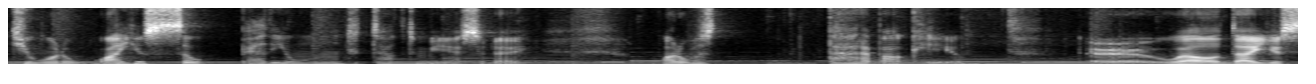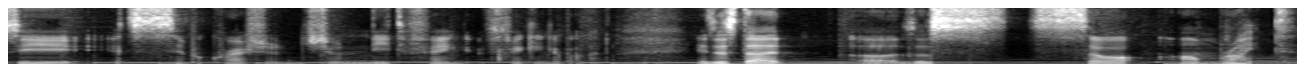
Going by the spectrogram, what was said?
to wonder why you so badly wanted to talk to me yesterday. What was that about, Kyu? Uh, well, that you see, it's a simple question. You need to think thinking about. It's just that, uh, this. So I'm right.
